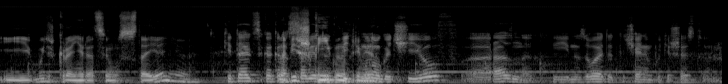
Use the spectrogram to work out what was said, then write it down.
и будешь крайне рад своему состоянию. Китайцы как раз Напишешь советуют книгу, пить например. много чаев э, разных и называют это чайным путешествием.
